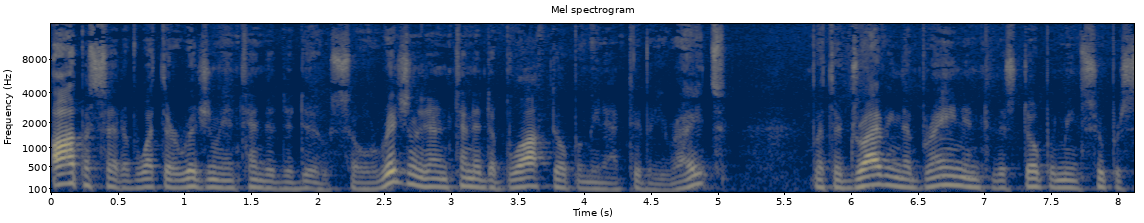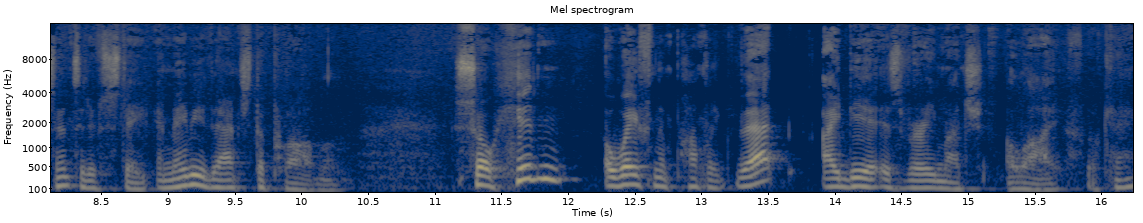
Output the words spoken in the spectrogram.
opposite of what they're originally intended to do. So, originally, they're intended to block dopamine activity, right? but they're driving the brain into this dopamine supersensitive state, and maybe that's the problem. So, hidden away from the public, that idea is very much alive, okay?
